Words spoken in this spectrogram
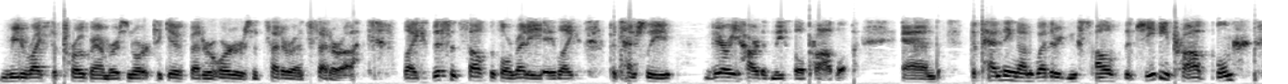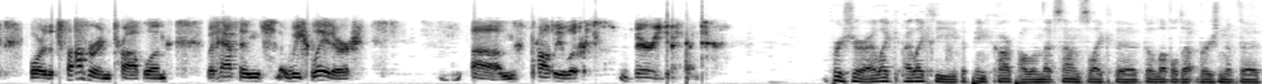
rewrite the programmers in order to give better orders, et cetera, et cetera. Like this itself is already a like potentially very hard and lethal problem. And depending on whether you solve the genie problem or the sovereign problem, what happens a week later um, probably looks very different. For sure, I like I like the, the pink car problem. That sounds like the, the leveled up version of the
